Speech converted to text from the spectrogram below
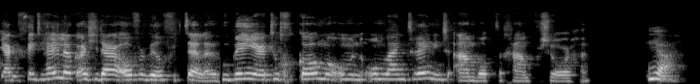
ja. ik vind het heel leuk als je daarover wil vertellen. Hoe ben je ertoe gekomen om een online trainingsaanbod te gaan verzorgen? Ja,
